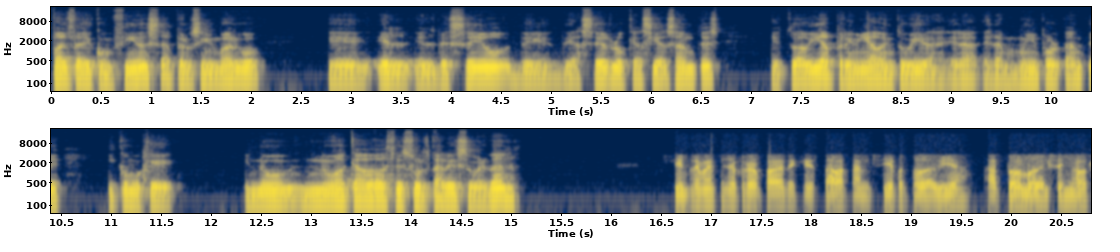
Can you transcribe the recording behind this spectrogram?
falta de confianza, pero sin embargo el, el, deseo de, hacer lo que hacías antes todavía premiaba en tu vida, era, era muy importante y como que no, no acababas de soltar eso, ¿verdad? Simplemente yo creo, Padre, que estaba tan ciego todavía a todo lo del Señor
